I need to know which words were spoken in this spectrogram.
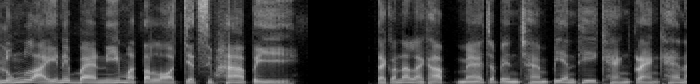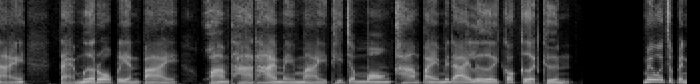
หลงไหลในแบรนด์นี้มาตลอด 75 ปี แต่ก็นั่นแหละครับ แม้จะเป็นแชมเปี้ยนที่แข็งแกร่งแค่ไหน แต่เมื่อโรคเปลี่ยนไป ความท้าทายใหม่ ๆ ที่จะมองข้ามไปไม่ได้เลยก็เกิดขึ้น ไม่ว่าจะเป็น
